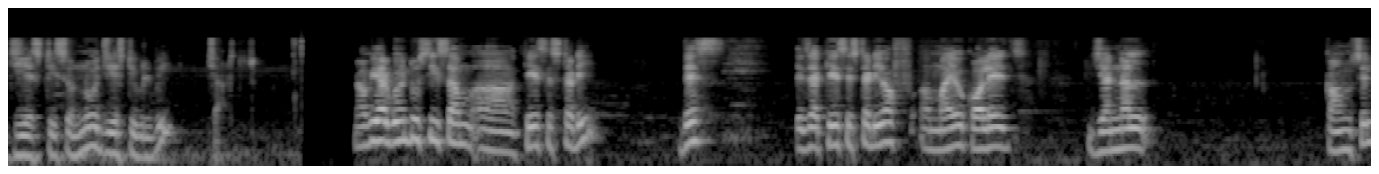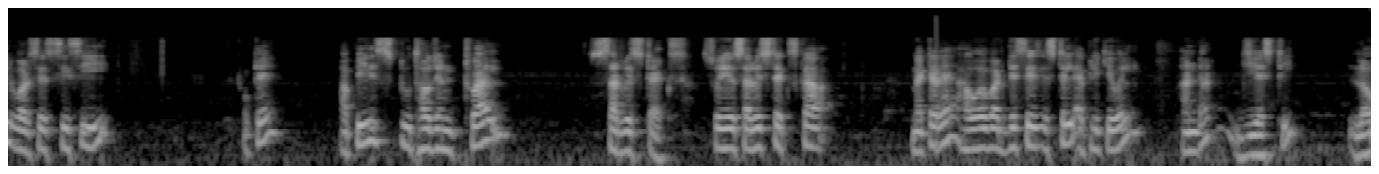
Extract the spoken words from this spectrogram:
GST so no GST will be charged. Now we are going to see some uh, case study. This is a case study of uh, Mayo College General Council versus CCE okay appeals 2012 service tax so ये सर्विस टैक्स का मैटर है ever this is still applicable under GST law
